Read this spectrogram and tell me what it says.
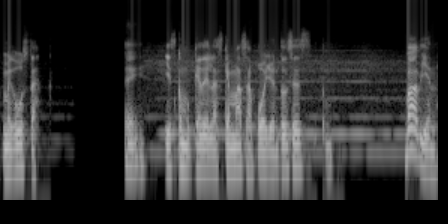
me gusta. Sí. Y es como que de las que más apoyo. Entonces, va bien.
